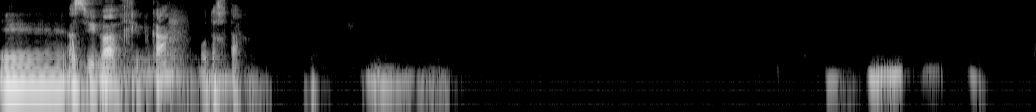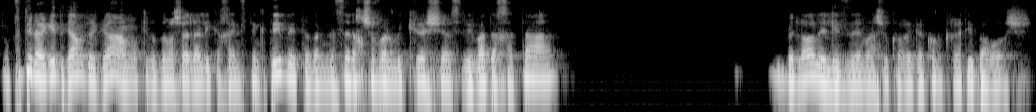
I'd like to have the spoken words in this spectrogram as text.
אה, הסביבה חיבקה או דחתה? רציתי להגיד גם וגם, כאילו זה מה שעלה לי ככה אינסטינקטיבית, אבל אני מנסה לחשוב על מקרה שהסביבה דחתה, ולא עולה לי זה משהו כרגע קונקרטי בראש.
